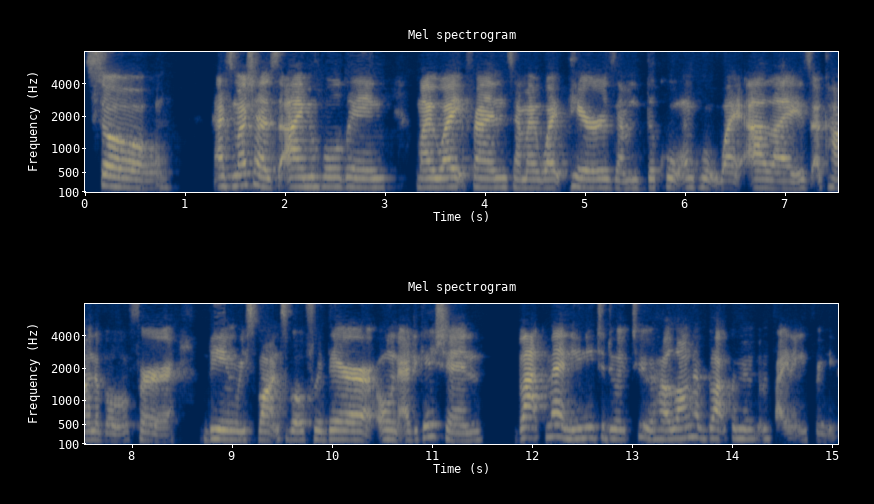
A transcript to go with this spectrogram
So as much as I'm holding my white friends and my white peers and the quote unquote white allies accountable for being responsible for their own education, black men, you need to do it too. How long have black women been fighting for you?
